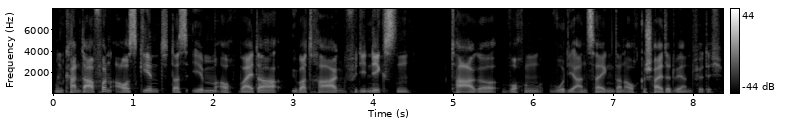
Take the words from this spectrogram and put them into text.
und kann davon ausgehend das eben auch weiter übertragen für die nächsten Tage, Wochen, wo die Anzeigen dann auch geschaltet werden für dich.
